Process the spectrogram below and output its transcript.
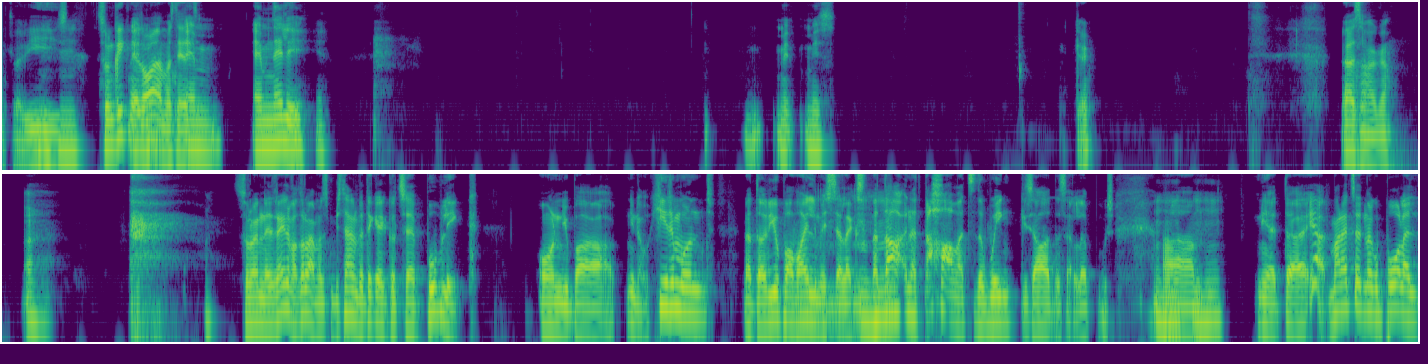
MP5, Mhm. sul on kõik need olemas, nii et M, M4. mis? ühesõnaga, Ah, sul on need relvad olemas, mis tähendab, et tegelikult see publik on juba, you know, hirmunud. Nad on juba valmis selleks mm, -hmm. Mhm. nad ta-, nad tahavad seda winki saada seal lõpus. Um, nii et äh, ja ma arvan, et sa oled nagu poolel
